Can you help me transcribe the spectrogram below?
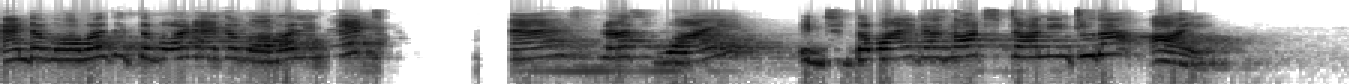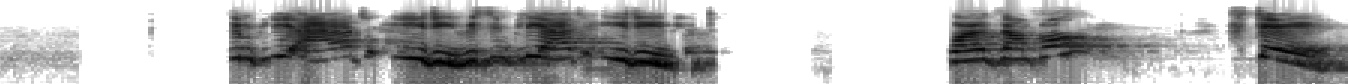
And the vowels, if the word has a vowel in it, and plus y, it, the y does not turn into the i simply add ed. We simply add ed in it. For example, stay,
